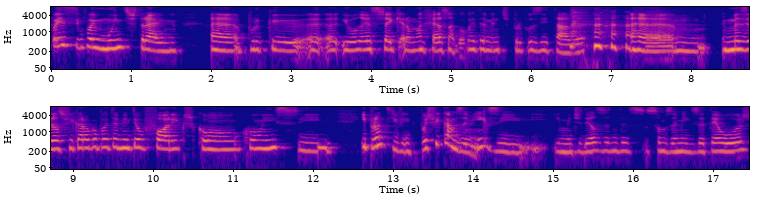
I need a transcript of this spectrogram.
foi, assim, foi muito estranho. Uh, porque uh, eu achei que era uma reação completamente despropositada, uh, mas eles ficaram completamente eufóricos com, com isso e, e pronto, e depois ficámos amigos e, e, muitos deles ainda somos amigos até hoje.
